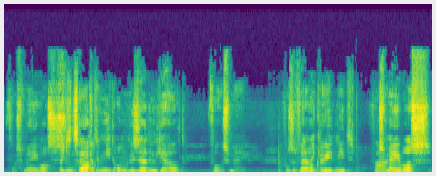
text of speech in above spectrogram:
Volgens mij was de seizoenkaarten niet omgezet in geld. Volgens mij. Voor zover ik weet niet. Volgens Alright. mij was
